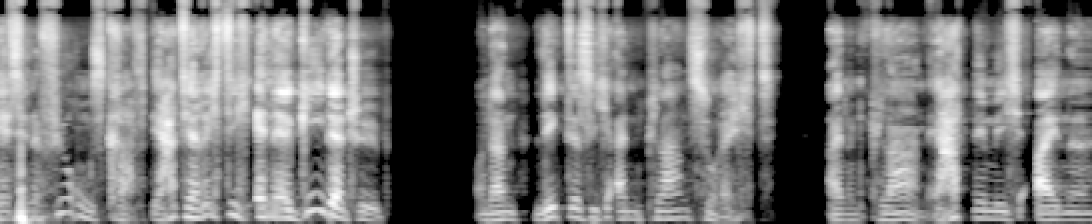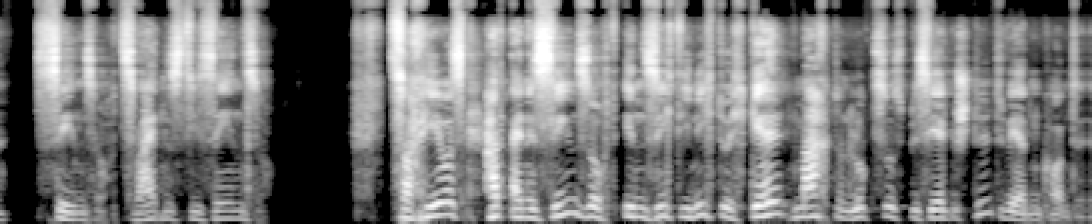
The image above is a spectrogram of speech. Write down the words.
der ist ja eine Führungskraft. Der hat ja richtig Energie, der Typ. Und dann legt er sich einen Plan zurecht. Einen Plan. Er hat nämlich eine Sehnsucht. Zweitens die Sehnsucht. Zachäus hat eine Sehnsucht in sich, die nicht durch Geld, Macht und Luxus bisher gestillt werden konnte.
